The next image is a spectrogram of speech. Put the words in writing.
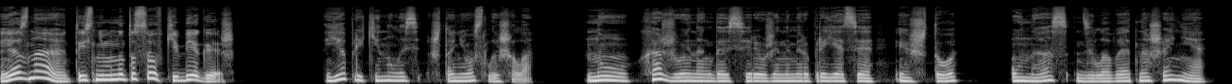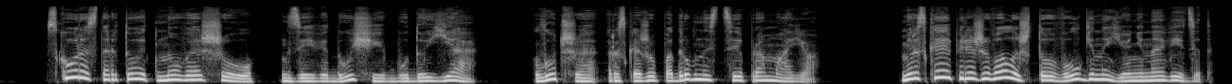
Я знаю, ты с ним на тусовке бегаешь». Я прикинулась, что не услышала. «Ну, хожу иногда с Сережей на мероприятия, и что? У нас деловые отношения». Скоро стартует новое шоу, где ведущей буду я. Лучше расскажу подробности про Майю. Мирская переживала, что Волгин ее ненавидит,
